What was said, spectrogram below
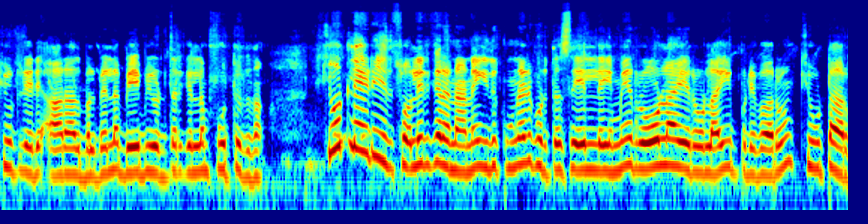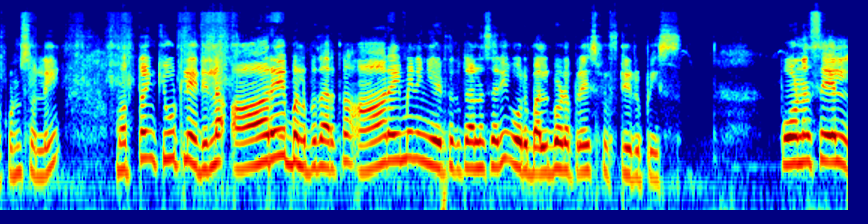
க்யூட் லேடி ஆறாவது பல்பு எல்லாம் பேபி ஒருத்தருக்கு எல்லாம் பூத்துது தான். க்யூட் லேடி இது சொல்லியிருக்கிறேன் நான் இதுக்கு முன்னாடி கொடுத்த சேல்லையுமே ரோலாகி ரோலாகி இப்படி வரும் க்யூட்டாக இருக்கும்னு சொல்லி. மொத்தம் க்யூட் லேடியில் ஆறே பல்பு தான் இருக்குது ஆறையுமே நீங்கள் எடுத்துக்கிட்டாலும் சரி ஒரு பல்போட ப்ரைஸ் ஃபிஃப்டி ருபீஸ் போன சேல்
